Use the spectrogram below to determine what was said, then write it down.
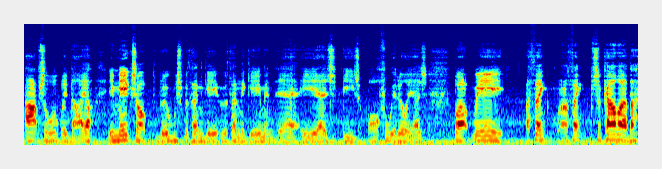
absolutely dire. He makes up rules within game, within the game, and uh, he is he's awful. He really is. But we, I think, I think Sakala had a,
